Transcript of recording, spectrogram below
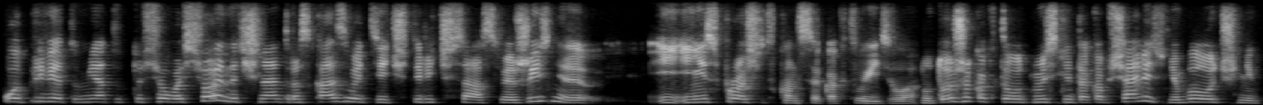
ой, привет, у меня тут все все и начинает рассказывать тебе 4 часа о своей жизни, и, и не спросит в конце, как твои дела. Но тоже как-то вот мы с ней так общались, мне было очень,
